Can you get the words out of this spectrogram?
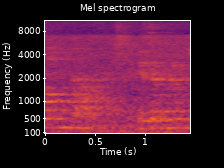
from is it?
